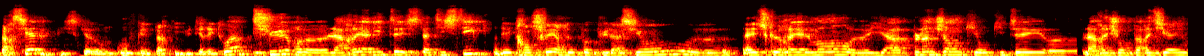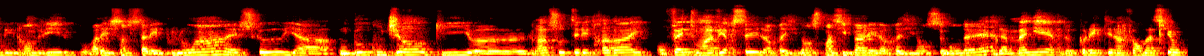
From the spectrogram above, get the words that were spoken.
partielles, puisqu'on ne couvre qu'une partie du territoire, sur euh, la réalité statistique des transferts de population. Euh, Est-ce que réellement euh, il y a plein de gens qui ont quitté la région parisienne ou les grandes villes pour aller s'installer plus loin? Est-ce qu'il y a beaucoup de gens qui, grâce au télétravail, en fait, ont inversé leur résidence principale et leur résidence secondaire. La manière de collecter l'information,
